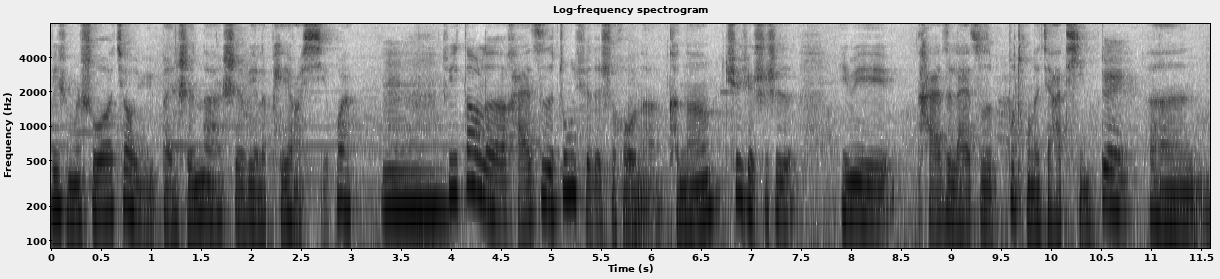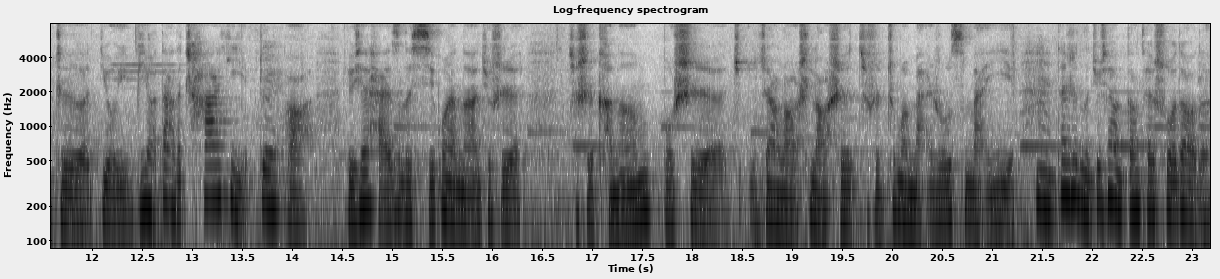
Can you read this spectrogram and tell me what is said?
为什么说教育本身呢？是为了培养习惯。嗯，所以到了孩子中学的时候呢，可能确确实实，因为孩子来自不同的家庭，对，嗯，这个有比较大的差异。对啊，有些孩子的习惯呢，就是就是可能不是就让老师老师就是这么满如此满意。嗯，但是呢，就像刚才说到的，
